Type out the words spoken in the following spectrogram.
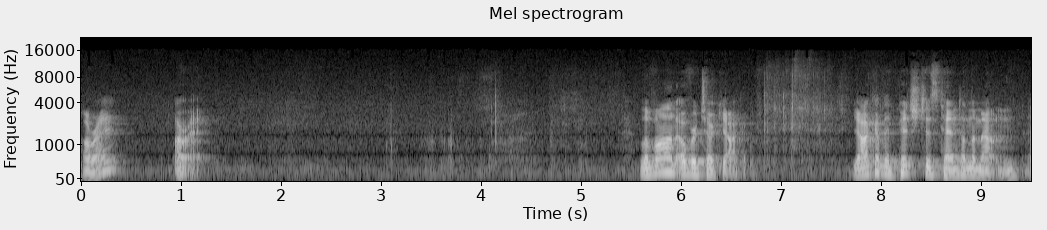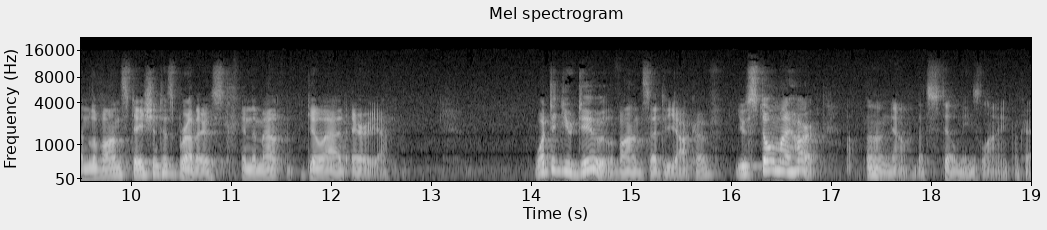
All right? All right. Lavan overtook Yaakov. Yaakov had pitched his tent on the mountain, and Lavan stationed his brothers in the Mount Gilad area. What did you do? Lavan said to Yaakov. You stole my heart, Oh, no, that still means lying. Okay.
